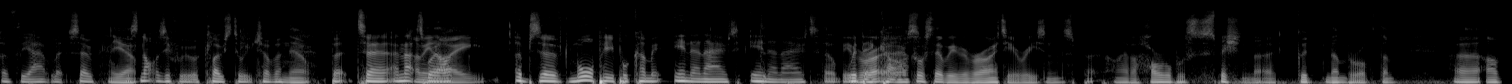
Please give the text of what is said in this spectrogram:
of the outlet. So Yeah. it's not as if we were close to each other. No, But uh, and I that's mean, where I, I observed more people coming in and out, in and out. there'll be with a their vari- cars. Of course, there'll be a variety of reasons, but I have a horrible suspicion that a good number of them uh, are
